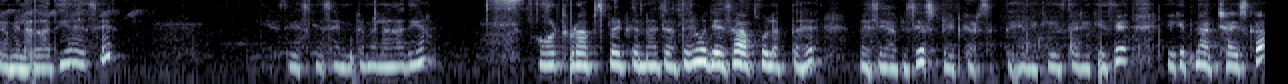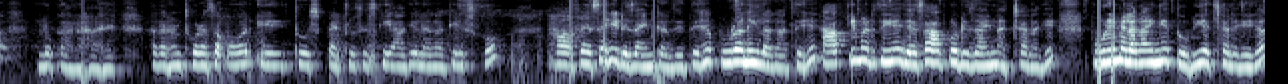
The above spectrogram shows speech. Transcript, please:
सेंटर में लगा दिया ऐसे। ऐसे इसके सेंटर में लगा दिया। और थोड़ा आप स्प्रेड करना चाहते हैं, वो जैसा आपको लगता है, वैसे आप इसे स्प्रेड कर सकते हैं। देखिए इस तरीके से ये कितना अच्छा इसका लुक आ रहा है। अगर हम थोड़ा सा और एक तो उस पेटल्स इसकी आगे लगा के इसको हाफ़ ऐसे ही डिज़ाइन कर देते हैं, पूरा नहीं लगाते हैं। आपकी मर्ज़ी है, जैसा आपको डिज़ाइन अच्छा लगे। पूरे में लगाएँगे तो भी अच्छा लगेगा,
